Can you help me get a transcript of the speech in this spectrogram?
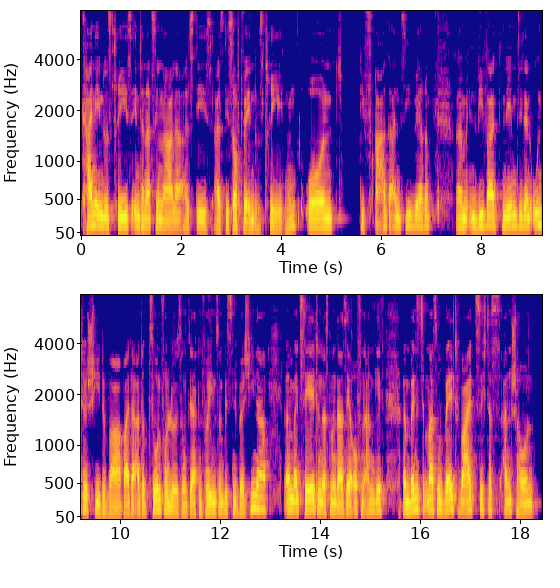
keine Industrie ist internationaler als die, als die Softwareindustrie. Und die Frage an Sie wäre, ähm, inwieweit nehmen Sie denn Unterschiede wahr bei der Adoption von Lösungen? Sie hatten vorhin so ein bisschen über China ähm, erzählt und dass man da sehr offen angeht. Wenn Sie mal so weltweit sich das anschauen,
